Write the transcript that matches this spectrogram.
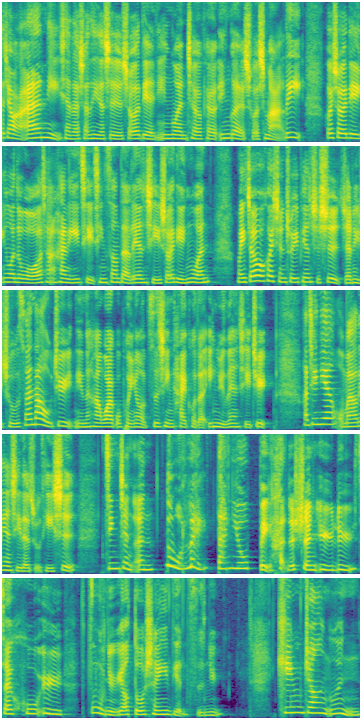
大家晚安。你现在收听的是说点英文 c h o p i l English，我是玛丽。会说一点英文的我，想和你一起轻松的练习说一点英文。每周我会选出一篇时事，整理出三到五句你能和外国朋友自信开口的英语练习句。那今天我们要练习的主题是金正恩落泪，担忧北韩的生育率，在呼吁妇女要多生一点子女。Kim Jong Un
